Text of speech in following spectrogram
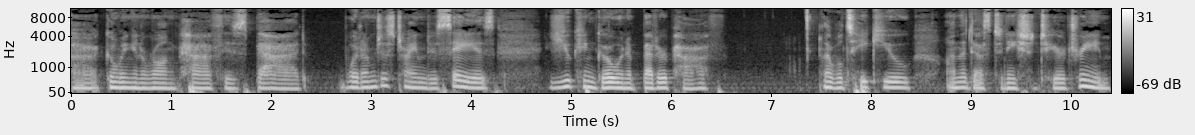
uh, going in a wrong path is bad. What I'm just trying to say is you can go in a better path that will take you on the destination to your dream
